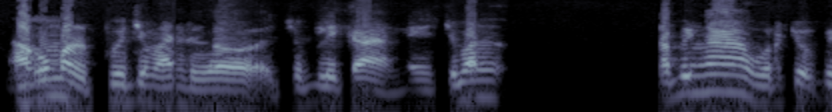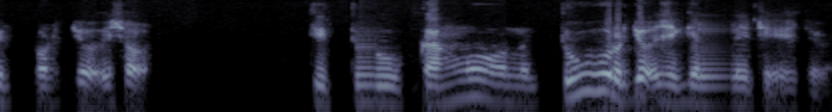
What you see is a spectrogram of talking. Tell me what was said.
aku Iya. mlebu cuma delok cuplikane. Cuman tapi ngawur cuk Pickford cuk iso ditukang ngono. Dhuwur cuk sikile dhek cuk.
